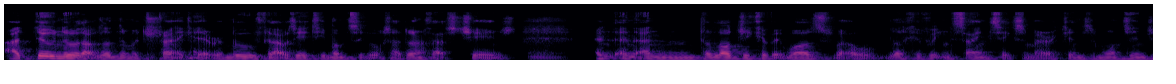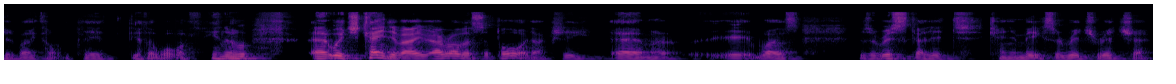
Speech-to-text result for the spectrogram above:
I do know that London were trying to get it removed. but That was eighteen months ago, so I don't know if that's changed. Mm. And, and and the logic of it was, well, look, if we can sign six Americans and one's injured, why can't we play the other one? You know, uh, which kind of I, I rather supported actually. Um, it was there's a risk that it kind of makes the rich richer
